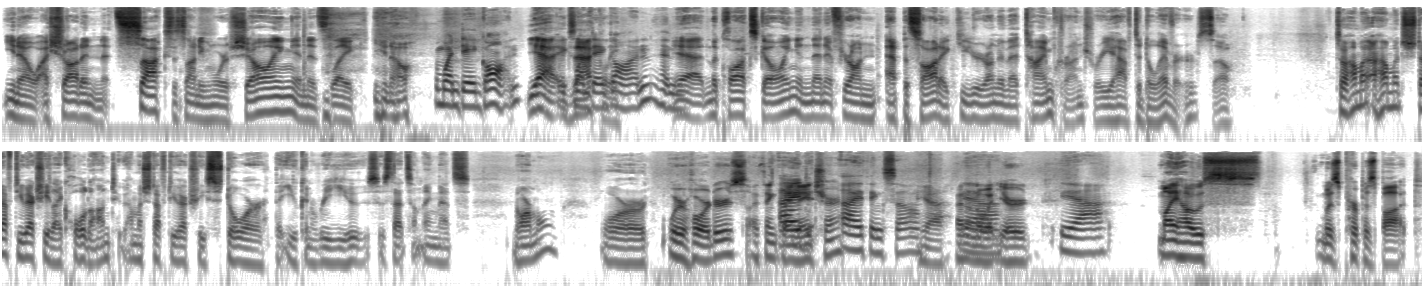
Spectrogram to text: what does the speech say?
you know, I shot it and it sucks. It's not even worth showing, and it's like you know, one day gone. yeah, Like, exactly. One day gone, and Yeah, and the clock's going, and then if you're on episodic, you're under that time crunch where you have to deliver. So So how much how much stuff do you actually like hold on to? How much stuff do you actually store that you can reuse? Is that something that's normal, or We're hoarders, I think, by I d- nature. I think so. yeah? I don't know what yeah. your Yeah. my house was purpose bought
